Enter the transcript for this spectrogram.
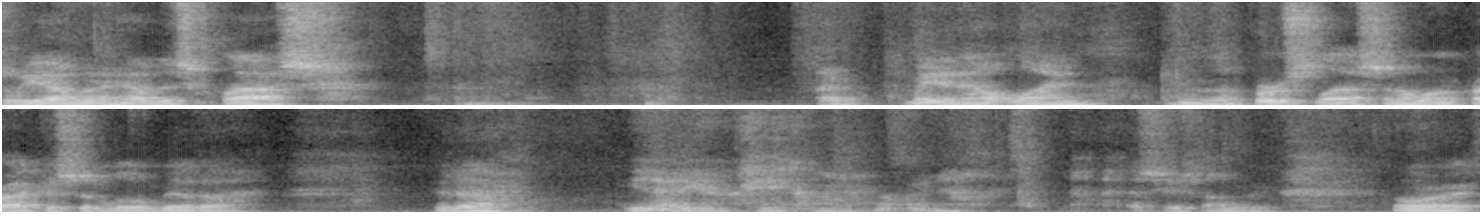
So yeah, I'm going to have this class. I've made an outline. In the first lesson, I want to practice it a little bit. Uh, it, uh, get out of here. Okay, come on. Not right now. That's just hungry. All right.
